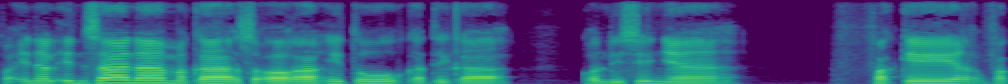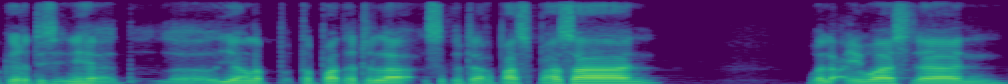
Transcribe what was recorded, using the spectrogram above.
Fa'inal insana maka seorang itu ketika kondisinya fakir, fakir di sini ya, yang tepat adalah sekedar pas-pasan, wala iwas dan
